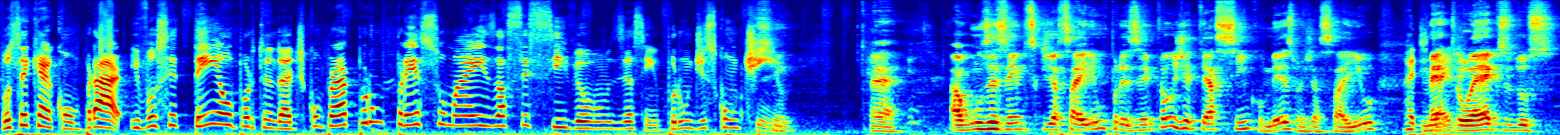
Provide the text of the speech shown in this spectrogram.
Você quer comprar e você tem a oportunidade de comprar por um preço mais acessível, vamos dizer assim, por um descontinho. Sim. É. Alguns exemplos que já saíram, por exemplo, é o GTA V mesmo, já saiu. Red Dead. Metro Exodus,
